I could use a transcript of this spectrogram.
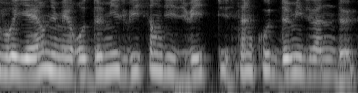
ouvrière numéro 2818 du 5 août 2022.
